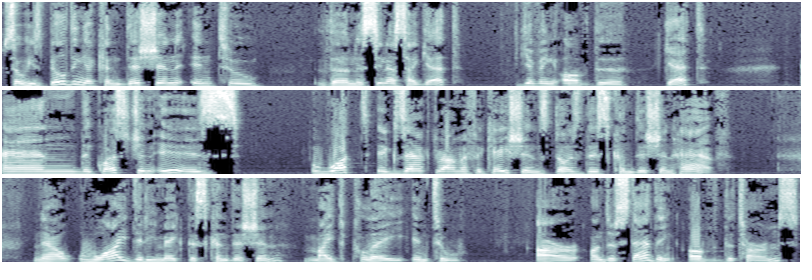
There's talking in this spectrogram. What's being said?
So he's building a condition into the Nesinas Haget, giving of the get. And the question is, what exact ramifications does this condition have? Now, why did he make this condition might play into our understanding of the terms.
